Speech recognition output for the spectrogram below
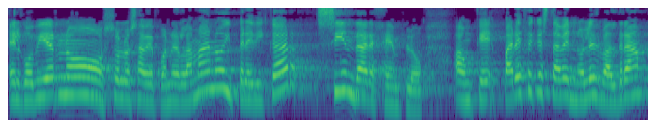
El Gobierno solo sabe poner la mano y predicar sin dar ejemplo, aunque parece que esta vez no les valdrá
